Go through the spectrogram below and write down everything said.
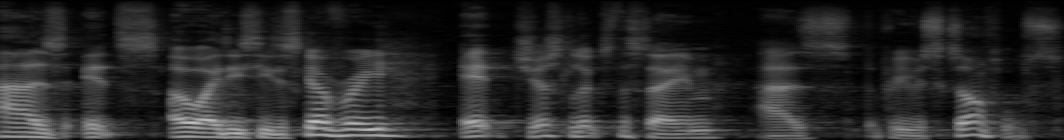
As its OIDC discovery, it just looks the same as the previous examples.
